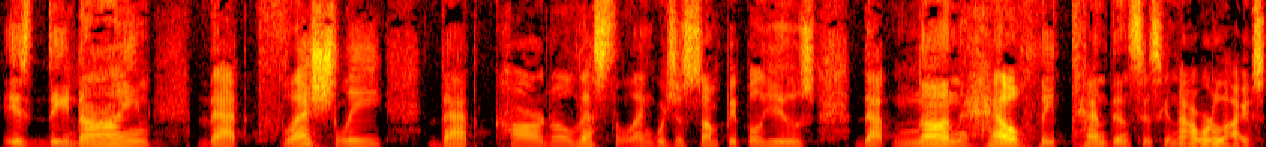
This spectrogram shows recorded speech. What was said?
Is denying that fleshly, that carnal, that's the language that some people use, that non healthy tendencies in our lives.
